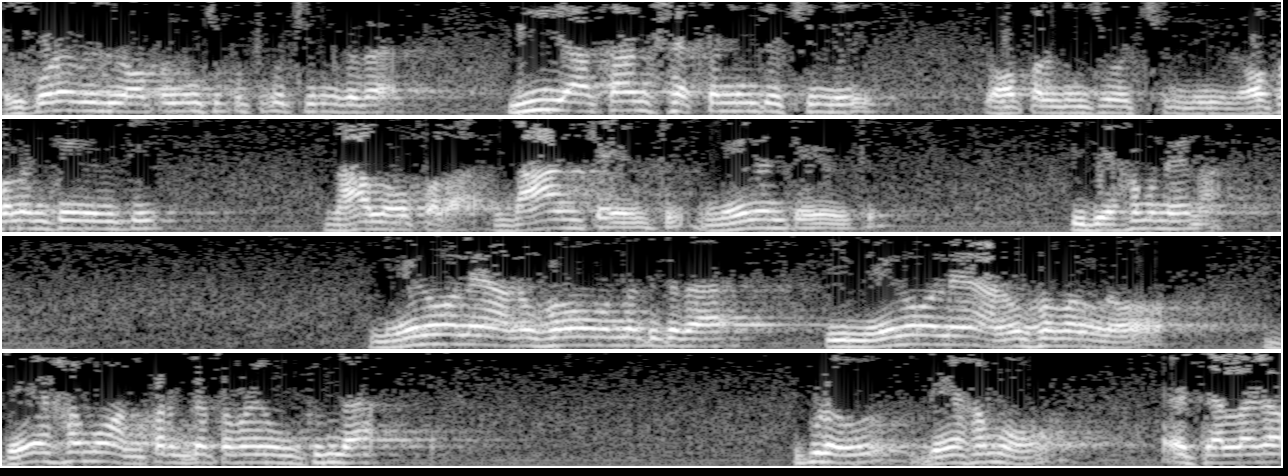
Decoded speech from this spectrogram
అది కూడా వీళ్ళు లోపల నుంచి పుట్టుకొచ్చింది కదా. ఈ ఆకాంక్ష ఎక్కడి నుంచి వచ్చింది? లోపల నుంచి వచ్చింది. లోపలంటే ఏమిటి? నా లోపల. నా అంటే ఏమిటి? నేనంటే ఏమిటి? ఈ దేహము నేనా? నేను అనే అనుభవం ఉన్నది కదా. ఈ నేను అనే అనుభవంలో దేహము అంతర్గతమై ఉంటుందా? ఇప్పుడు దేహము తెల్లగా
